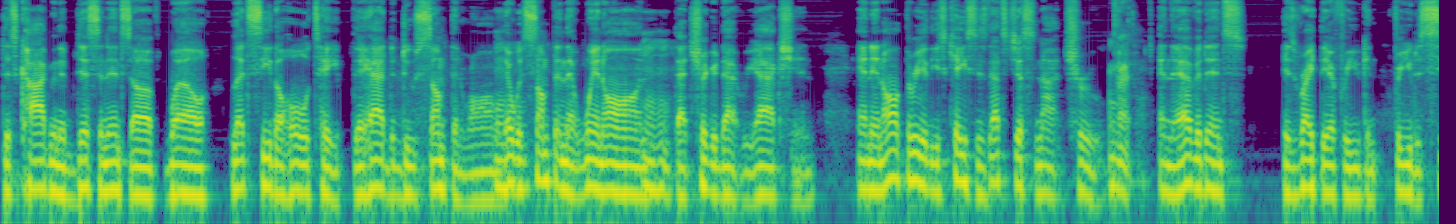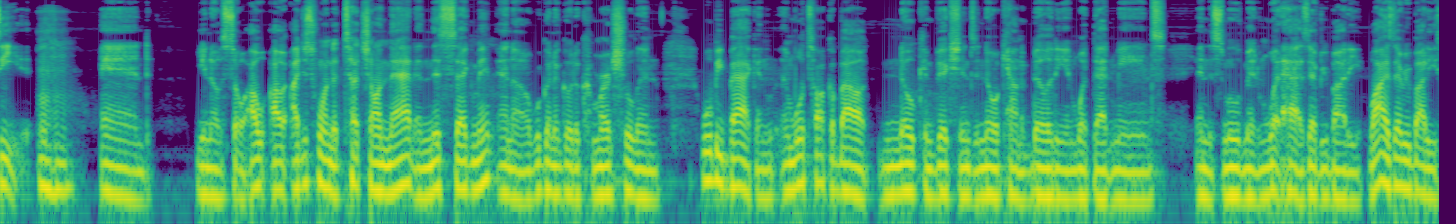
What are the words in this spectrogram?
this cognitive dissonance of, well, let's see the whole tape. They had to do something wrong. Mm-hmm. There was something that went on mm-hmm. that triggered that reaction. And in all three of these cases, that's just not true. Right. And the evidence is right there for you can for you to see it. Mm-hmm. And you know so I, I, I just wanted to touch on that in this segment and uh, we're going to go to commercial and we'll be back and, and we'll talk about no convictions and no accountability and what that means in this movement and what has everybody why is everybody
